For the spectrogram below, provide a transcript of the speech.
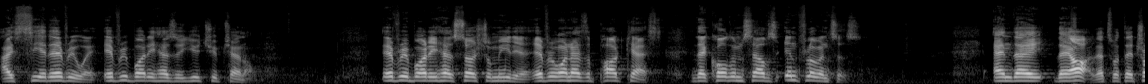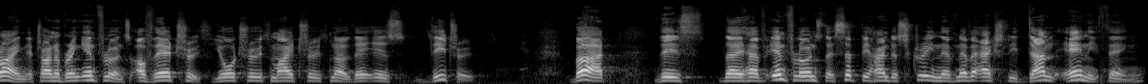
I see it everywhere. Everybody has a YouTube channel. Everybody has social media. Everyone has a podcast. They call themselves influencers. And they, they are. That's what they're trying. They're trying to bring influence of their truth. Your truth, my truth. No, there is the truth. But these they have influence, they sit behind a screen, they've never actually done anything.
